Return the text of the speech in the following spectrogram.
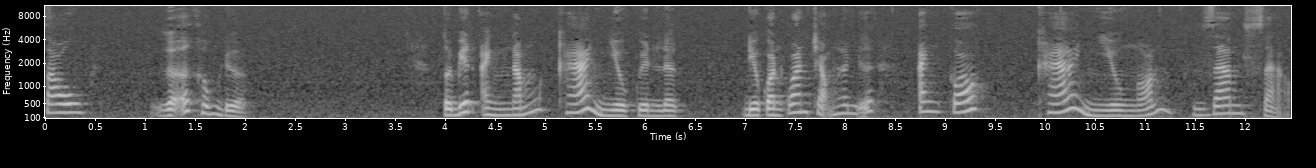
sau gỡ không được. Tôi biết anh nắm khá nhiều quyền lực. Điều còn quan trọng hơn nữa, anh có khá nhiều ngón gian xảo.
